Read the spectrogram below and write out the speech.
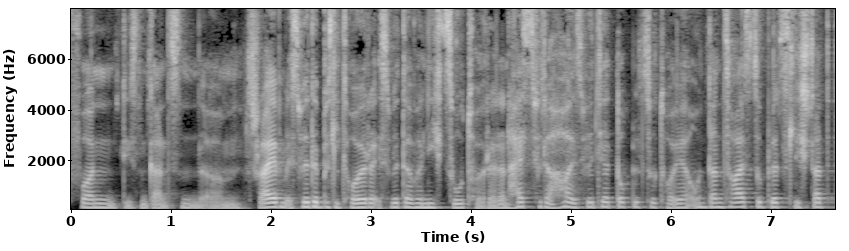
von diesen ganzen ähm, Schreiben. Es wird ein bisschen teurer, es wird aber nicht so teurer. Dann heißt es wieder, ah, es wird ja doppelt so teuer. Und dann zahlst du plötzlich statt,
